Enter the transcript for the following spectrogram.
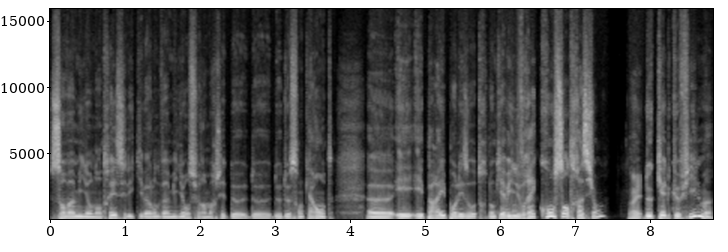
120 millions d'entrées, c'est l'équivalent de 20 millions sur un marché de, de, de 240. Euh, et, et pareil pour les autres. Donc il y avait une vraie concentration de quelques films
